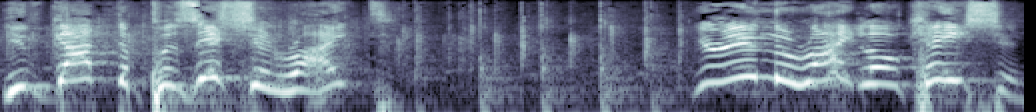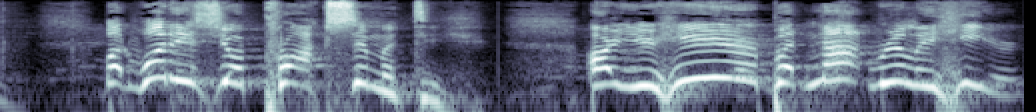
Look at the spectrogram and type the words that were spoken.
You've got the position right. You're in the right location. But what is your proximity? Are you here but not really here?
